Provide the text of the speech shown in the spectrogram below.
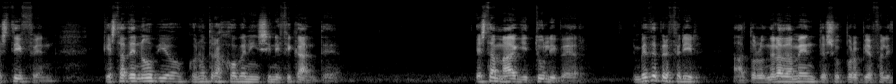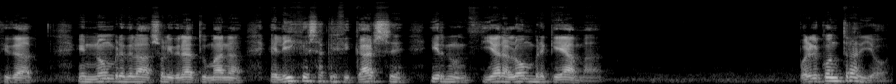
Stephen, que está de novio con otra joven insignificante. Esta Maggie Tulliver, en vez de preferir atolondradamente su propia felicidad, en nombre de la solidaridad humana, elige sacrificarse y renunciar al hombre que ama. Por el contrario,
